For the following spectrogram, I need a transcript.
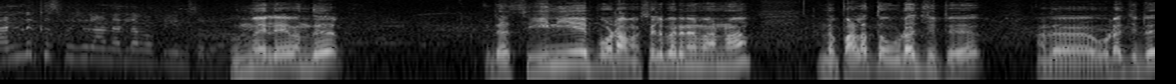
கண்ணுக்கு ஸ்பெஷலான நல்லம் அப்படின்னு சொல்லுவாங்க. உண்மையிலே வந்து இதை சீனியே போடாமல் சில பேர் என்ன பண்ணா இந்த பழத்தை உடைச்சிட்டு அந்த உடைச்சிட்டு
